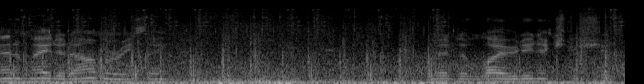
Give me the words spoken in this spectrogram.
animated armory thing. To load in extra shit.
